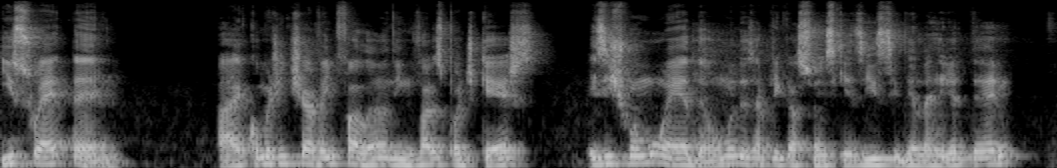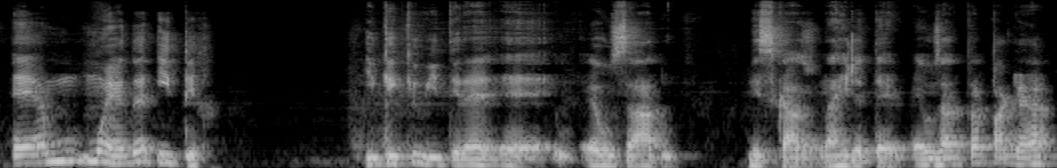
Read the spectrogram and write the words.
Isso é Ethereum. Aí, como a gente já vem falando em vários podcasts, existe uma moeda. Uma das aplicações que existem dentro da rede Ethereum é a moeda Ether. E o que, que o Ether é, é, é usado, nesse caso, na rede Ethereum? É usado para pagar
